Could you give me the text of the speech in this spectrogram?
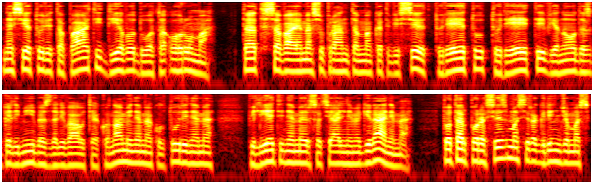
nes jie turi tą patį Dievo duotą orumą. Tad savaime suprantama, kad visi turėtų turėti vienodas galimybės dalyvauti ekonominėme, kultūrinėme, pilietinėme ir socialinėme gyvenime. Tuo tarpu rasizmas yra grindžiamas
